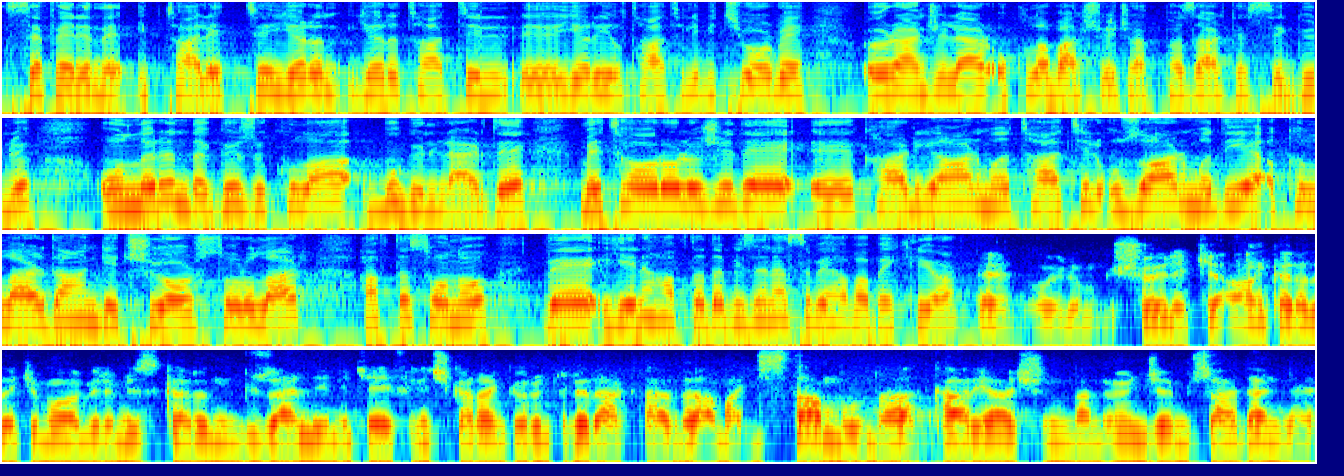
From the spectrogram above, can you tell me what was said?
seferini iptal etti. Yarın yarı tatil, e, yarı yıl tatili bitiyor ve öğrenciler okula başlayacak pazartesi günü. Onların da gözü kulağı bugünlerde meteorolojide e, kar yağar mı, tatil uzar mı diye akıllardan geçiyor sorular. Hafta sonu ve yeni haftada bize nasıl bir hava bekliyor? Evet Oylum şöyle ki Ankara'daki muhabirimiz karın güzelliğini, keyfini çıkaran görüntüleri aktardı ama İstanbul'da kar yağışından önce müsaade müsaadenle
